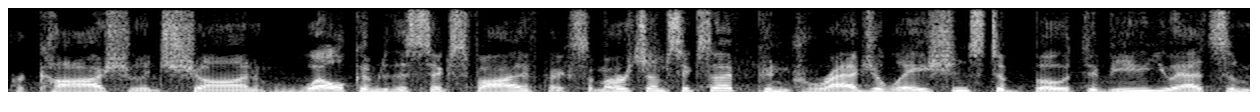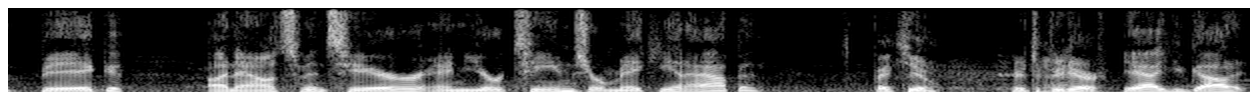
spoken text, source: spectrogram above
Prakash and Shawn, welcome to the Six Five. Thanks so much. First time 6.5, congratulations to both of you. You had some big announcements here, and your teams are making it happen. Thank you. Great to be here. Yeah, you got it.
